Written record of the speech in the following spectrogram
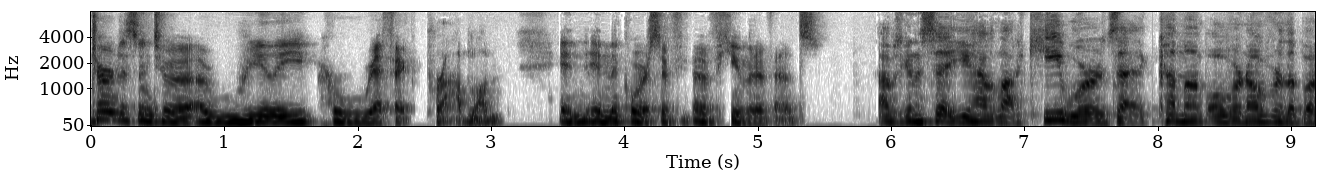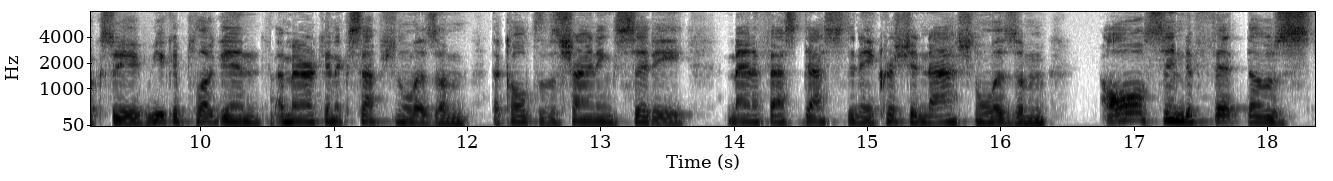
turned us into a, a really horrific problem in, in the course of, of human events. I was going to say you have a lot of keywords that come up over and over in the book. So you, you could plug in American exceptionalism, the cult of the shining city, manifest destiny, Christian nationalism, all seem to fit those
